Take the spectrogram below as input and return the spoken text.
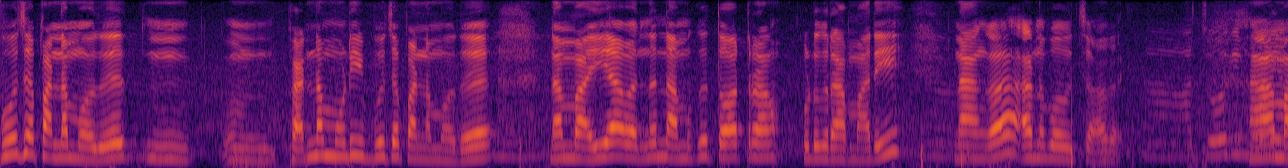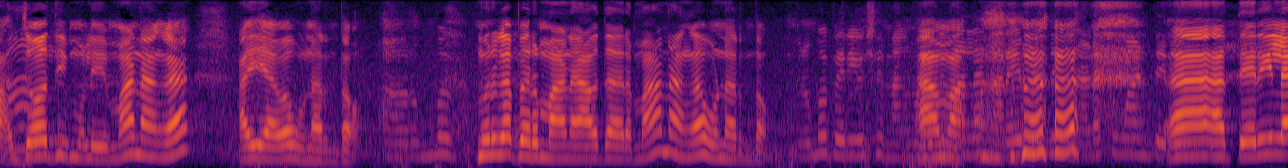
பூஜை பண்ணும்போது கண்ணை மூடி பூஜை பண்ணும்போது நம்ம ஐயா வந்து நமக்கு தோற்றம் கொடுக்குற மாதிரி நாங்கள் அனுபவித்தோம் அதை. ஆமாம் ஜோதி மூலியமாக நாங்கள் ஐயாவை உணர்ந்தோம். ரொம்ப முருகப்பெருமான அவதாரமாக நாங்கள் உணர்ந்தோம். ரொம்ப பெரிய விஷயம். நடக்குமான்னு தெரியல.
